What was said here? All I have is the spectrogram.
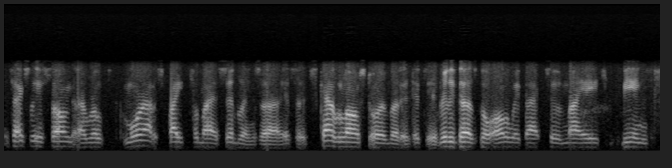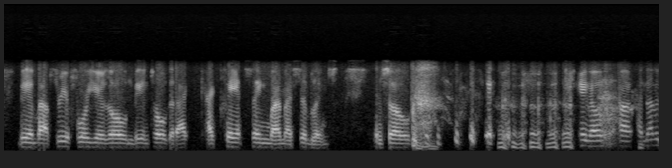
it's actually a song that i wrote more out of spite for my siblings uh it's it's kind of a long story but it it, it really does go all the way back to my age being being about three or four years old and being told that i i can't sing by my siblings and so you know uh, another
